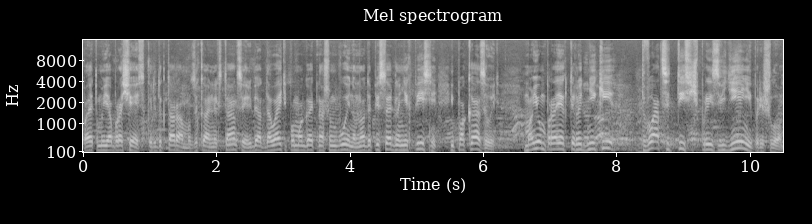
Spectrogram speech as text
Поэтому я обращаюсь к редакторам музыкальных станций. Ребят, давайте помогать нашим воинам. Надо писать для них песни и показывать. В моем проекте «Родники» 20 тысяч произведений пришло.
